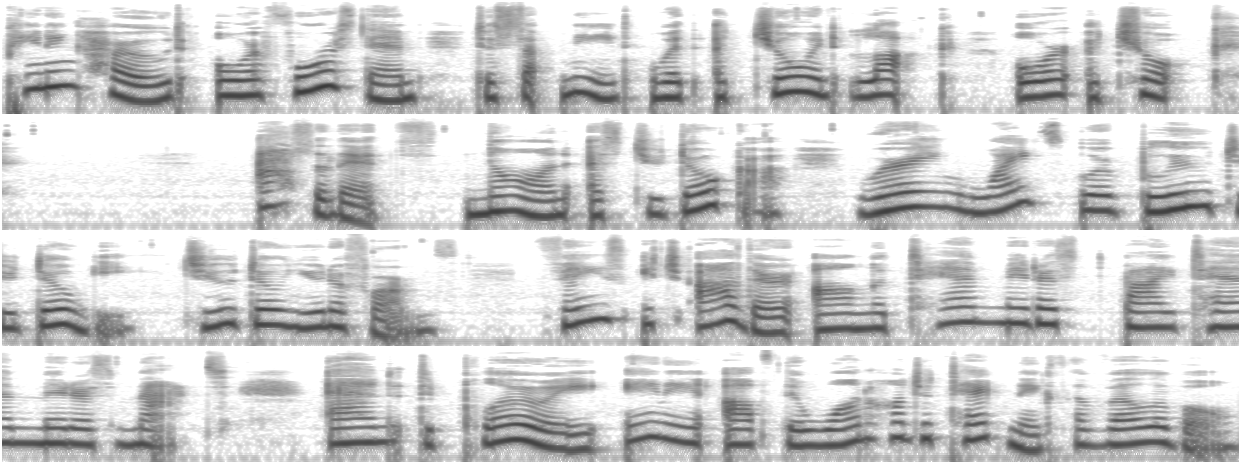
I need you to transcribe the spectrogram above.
pinning hold, or force them to submit with a joint lock or a choke. Athletes known as judoka wearing white or blue judogi judo uniforms face each other on a 10 meters by 10 meters mat and deploy any of the 100 techniques available.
